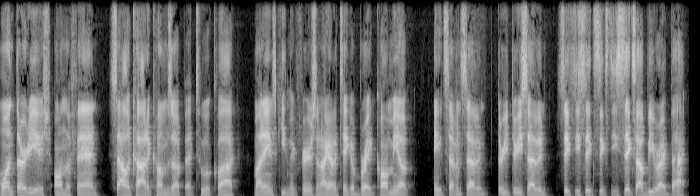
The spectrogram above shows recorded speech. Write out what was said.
1.30ish on the fan. Sal Licata comes up at 2 o'clock. My name's Keith McPherson. I got to take a break. Call me up, 877-337-6666. I'll be right back.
